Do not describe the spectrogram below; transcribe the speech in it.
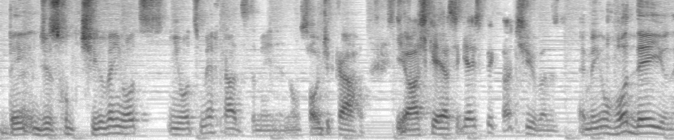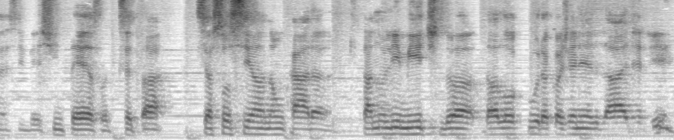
bem disruptiva em outros, em outros mercados também, né? Não só o de carro. E eu acho que essa que é a expectativa, né? É meio um rodeio, né? Se investir em Tesla, porque você está se associando a um cara está no limite da, da loucura com a genialidade ali.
